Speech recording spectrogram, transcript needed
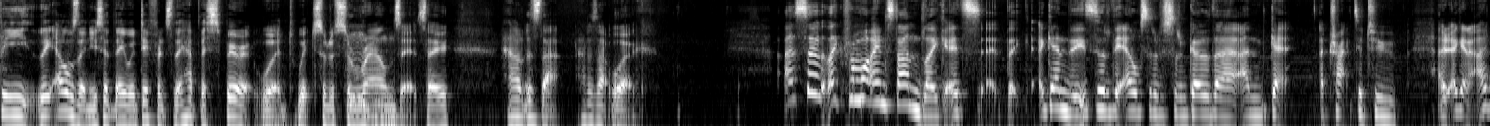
the the elves then you said they were different so they have this spirit wood which sort of surrounds it so how does that how does that work Uh, so, like from what I understand, like it's like, again, these sort of the elves sort of sort of go there and get attracted to. Again, I,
